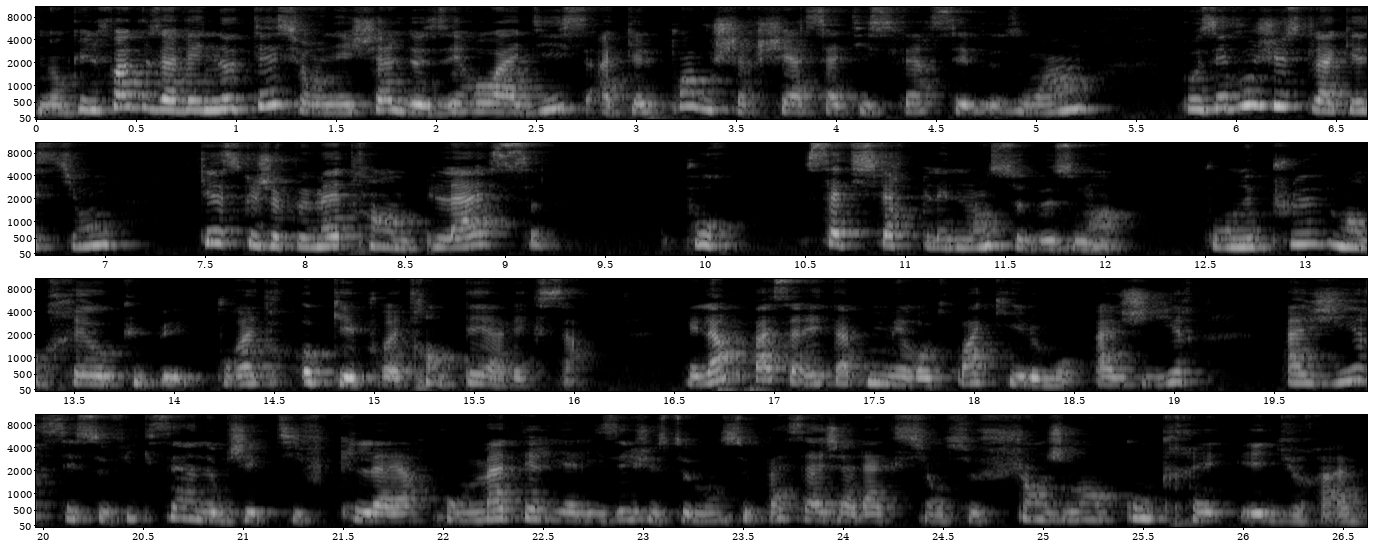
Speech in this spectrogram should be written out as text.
Donc une fois que vous avez noté sur une échelle de 0 à 10 à quel point vous cherchez à satisfaire ces besoins, posez-vous juste la question, qu'est-ce que je peux mettre en place pour satisfaire pleinement ce besoin, pour ne plus m'en préoccuper, pour être OK, pour être en paix avec ça. Et là, on passe à l'étape numéro 3 qui est le mot agir. Agir, c'est se fixer un objectif clair pour matérialiser justement ce passage à l'action, ce changement concret et durable.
